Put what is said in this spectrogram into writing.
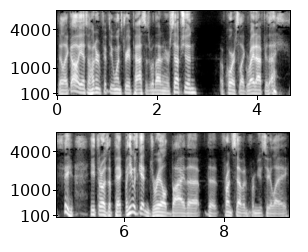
They're like, oh, he has 151 straight passes without interception. Of course, like right after that, he, he throws a pick, but he was getting drilled by the, the front seven from UCLA,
